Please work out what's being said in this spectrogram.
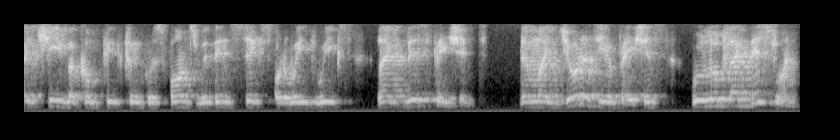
achieve a complete clinical response within six or eight weeks like this patient. The majority of patients will look like this one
